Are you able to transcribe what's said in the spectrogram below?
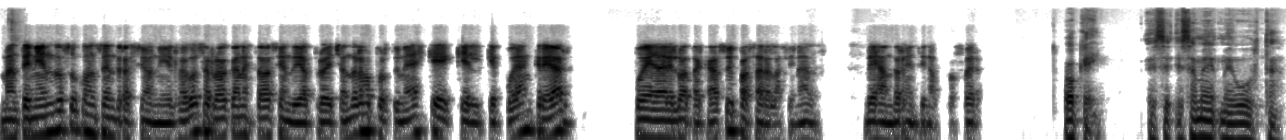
manteniendo su concentración y el juego cerrado que han estado haciendo y aprovechando las oportunidades que, que, que puedan crear, puede dar el batacazo y pasar a la final, dejando a Argentina por fuera. Ok. Ese, esa me, me gusta.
